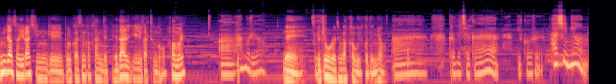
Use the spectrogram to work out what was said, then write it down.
혼자서 일할 수 있는 게 뭘까 생각하는데 배달 일 같은 거 화물 아 화물이요. 네 네. 이쪽으로 생각하고 있거든요. 아 그러면 제가 이거를 하시면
